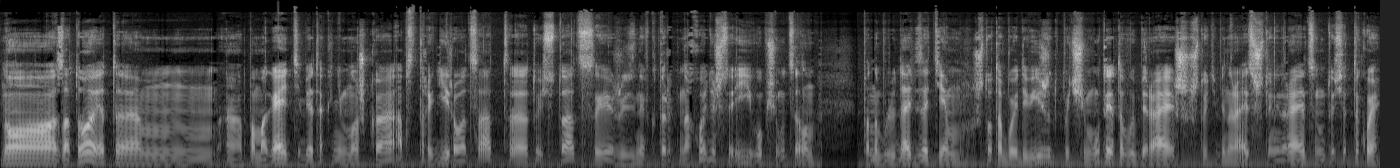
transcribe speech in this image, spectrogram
Но зато это а, помогает тебе так немножко абстрагироваться от э, той ситуации жизненной, в которой ты находишься, и в общем и целом понаблюдать за тем, что тобой движет, почему ты это выбираешь, что тебе нравится, что не нравится. Ну, то есть это такое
